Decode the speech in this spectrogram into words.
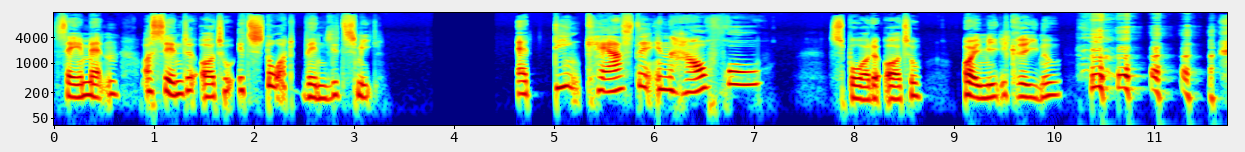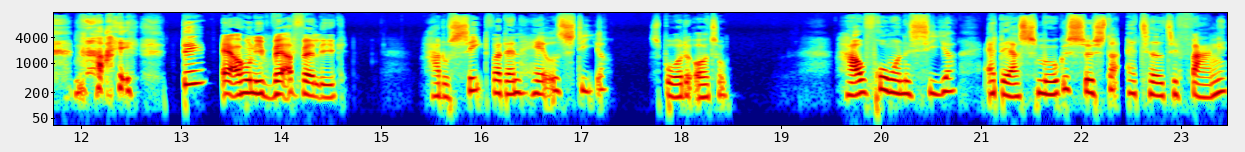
sagde manden og sendte Otto et stort, venligt smil. Er din kæreste en havfru? spurgte Otto, og Emil grinede. Nej, det er hun i hvert fald ikke. Har du set, hvordan havet stiger? spurgte Otto. Havfruerne siger, at deres smukke søster er taget til fange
